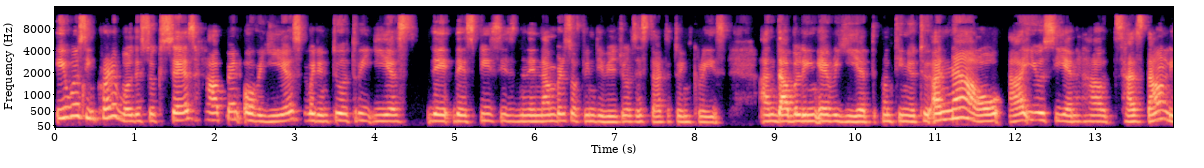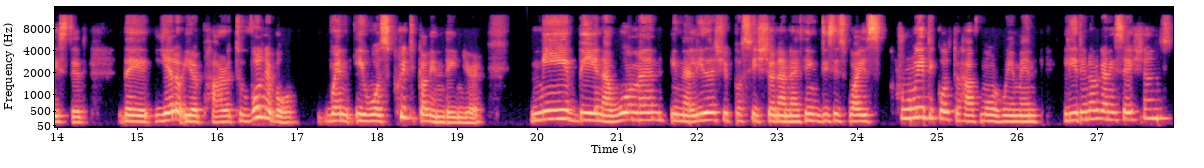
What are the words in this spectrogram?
it was incredible. The success happened over years. Within two or three years, the, the species, the numbers of individuals started to increase and doubling every year to continue to. And now IUCN has downlisted the yellow ear parrot to vulnerable when it was critical in danger me being a woman in a leadership position, and I think this is why it's critical to have more women leading organizations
